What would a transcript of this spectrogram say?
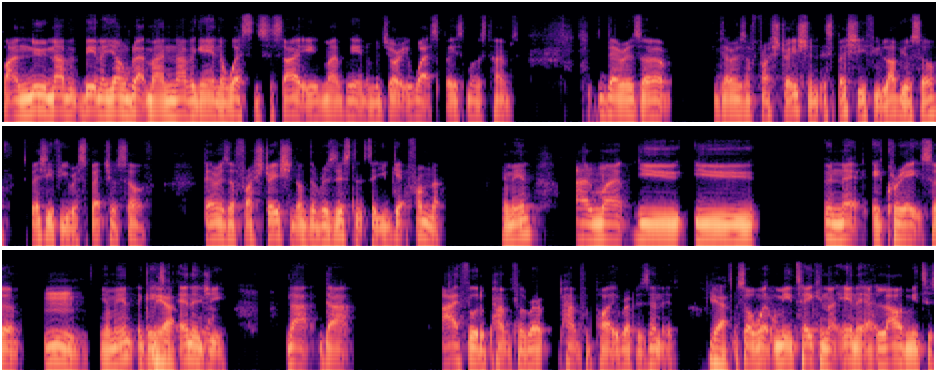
But I knew nav- being a young black man navigating a Western society, navigating a majority white space most times, there is a there is a frustration, especially if you love yourself, especially if you respect yourself. There is a frustration of the resistance that you get from that. You know I mean? And like you you and that it creates a mm, you know what I mean? It creates Yeah. an energy that that I feel the Panther Panther Party represented. Yeah. So when me taking that in, it allowed me to.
